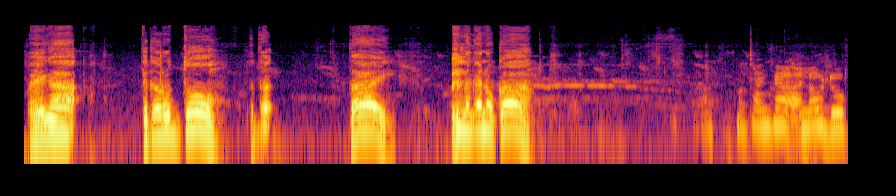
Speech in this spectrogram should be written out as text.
Bye nga! Teka rod to! Tata Tay! Nag-ano ka? Matangga, ano, dog?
